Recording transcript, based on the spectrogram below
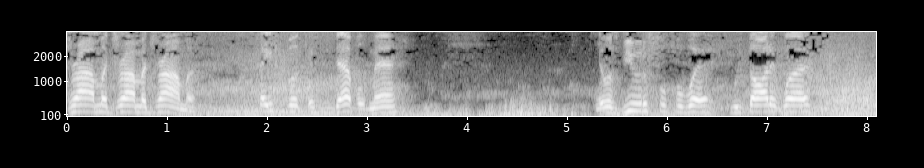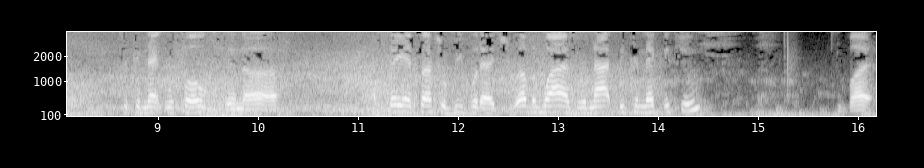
drama, drama, drama. Facebook is the devil, man. It was beautiful for what we thought it was to connect with folks and uh, stay in touch with people that you otherwise would not be connected to. But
